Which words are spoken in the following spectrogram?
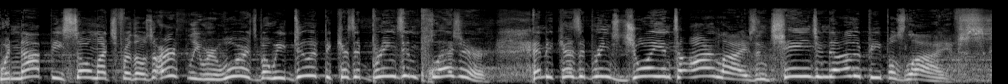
would not be so much for those earthly rewards, but we do it because it brings Him pleasure and because it brings joy into our lives and change into other people's lives.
